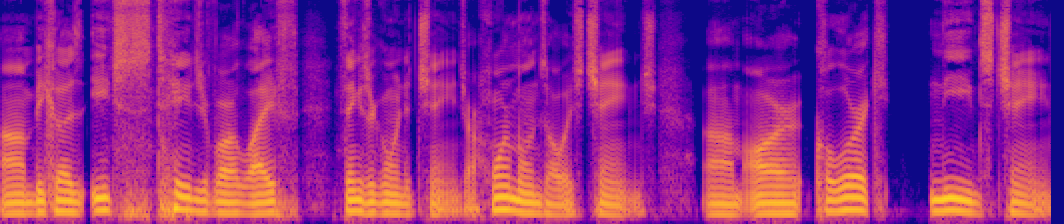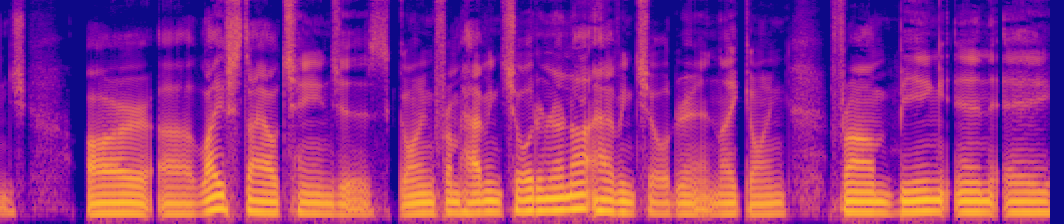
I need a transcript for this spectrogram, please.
um, because each stage of our life, things are going to change. Our hormones always change, um, our caloric needs change our uh, lifestyle changes, going from having children or not having children, like going from being in a,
